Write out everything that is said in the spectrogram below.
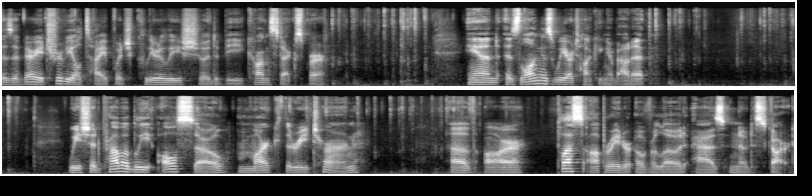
is a very trivial type, which clearly should be constexpr. And as long as we are talking about it, we should probably also mark the return of our plus operator overload as no discard.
